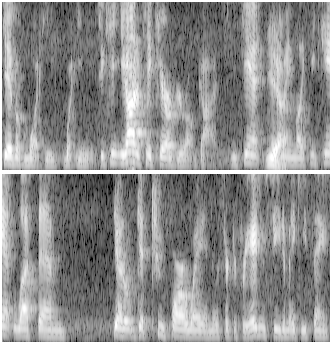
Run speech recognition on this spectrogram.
give him what he what he needs. You can't, you got to take care of your own guys. You can't. Yeah. I mean, like you can't let them get get too far away in the restricted free agency to make you think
